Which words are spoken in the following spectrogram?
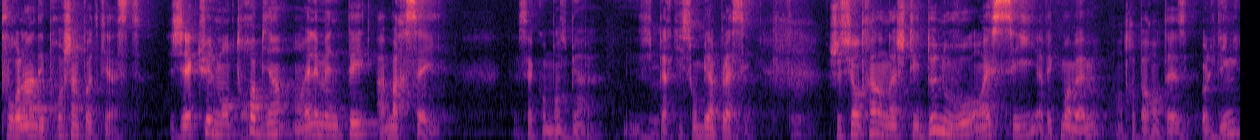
pour l'un des prochains podcasts. J'ai actuellement trois biens en LMNP à Marseille. Ça commence bien là. J'espère qu'ils sont bien placés. Je suis en train d'en acheter deux nouveaux en SCI avec moi-même, entre parenthèses holding.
